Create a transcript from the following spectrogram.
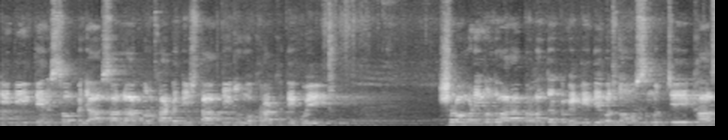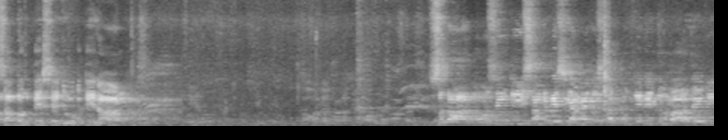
ਜੀ ਦੀ 350 ਸਾਲਾ ਗੁਰਤਾ ਗੱਦੀ ਸ਼ਤਾਬਦੀ ਨੂੰ ਮੁੱਖ ਰੱਖਦੇ ਹੋਏ ਸ਼੍ਰੋਮਣੀ ਗੁਰਦੁਆਰਾ ਪ੍ਰਬੰਧਕ ਕਮੇਟੀ ਦੇ ਵੱਲੋਂ ਸਮੁੱਚੇ ਖਾਲਸਾ ਪੰਥ ਦੇ ਸਹਿਯੋਗ ਦੇ ਨਾਲ ਸਰਦਾਰ ਮੋਹਨ ਸਿੰਘ ਜੀ, ਸੰਘ ਦੇ ਸਿਆ ਮੈਜਿਸਟਰ ਪਹੁੰਚੇ ਨੇ ਧੰਨਵਾਦ ਦੇ ਵੀ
